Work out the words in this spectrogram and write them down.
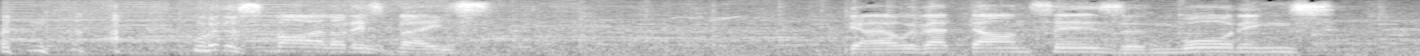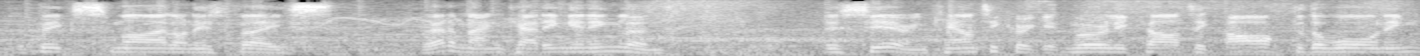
with a smile on his face. Yeah, we've had dances and warnings, a big smile on his face. We had a Mankading in England this year in county cricket. Murali Kartik, after the warning,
